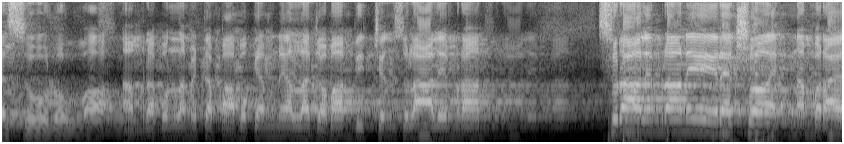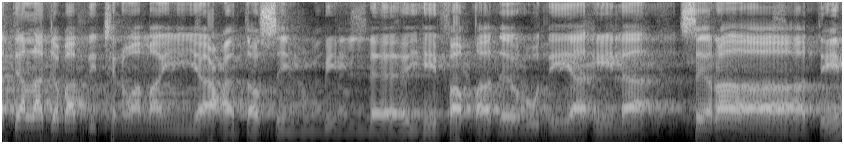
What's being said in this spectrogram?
রাসূলুল্লাহ। আমরা বললাম, এটা পাবো কেমনে? আল্লাহ জবাব দিচ্ছেন, সূরা আল ইমরান। সূরা আল ইমরানের 101 নম্বর আয়াতে আল্লাহ জবাব দিচ্ছেন, ওয়া মাইয়াতাসিম বিল্লাহি ফাকাদ হুদিয়া ইলা সিরাতিম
